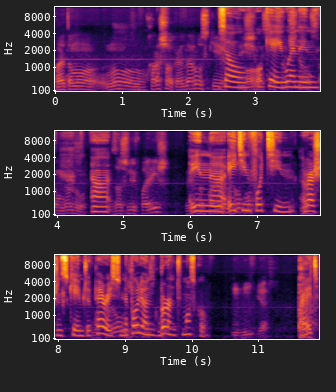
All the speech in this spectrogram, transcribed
Поэтому, ну, хорошо, когда русские So, в okay, when in, 1814 году Uh, зашли в Париж, in uh, Наполеон жопу 1814, Yeah. Russians came to Paris. Napoleon Napoleon Moscow. Mm-hmm. Yes. right?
